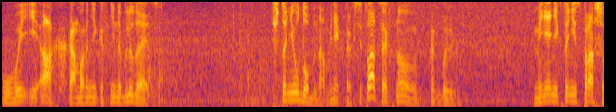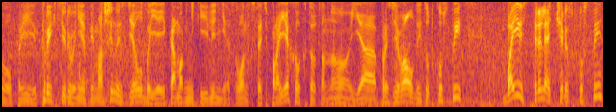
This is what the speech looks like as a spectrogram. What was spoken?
Увы и ах, камерников не наблюдается. Что неудобно в некоторых ситуациях, но как бы... Меня никто не спрашивал при проектировании этой машины, сделал бы я и камерники или нет. Вон, кстати, проехал кто-то, но я прозевал, да и тут кусты. Боюсь стрелять через кусты.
